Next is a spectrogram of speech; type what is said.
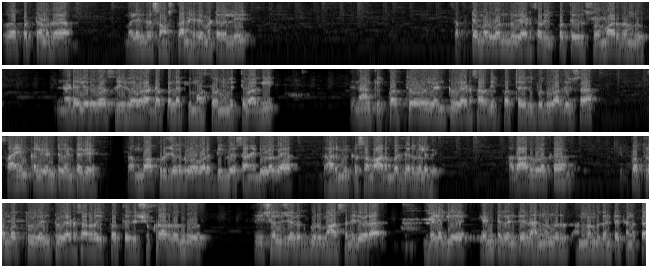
ಪಟ್ಟಣದ ಮಳೇಂದ್ರ ಸಂಸ್ಥಾನ ಹಿರೇಮಠದಲ್ಲಿ ಸೆಪ್ಟೆಂಬರ್ ಒಂದು, ಎರಡ್ ಸಾವಿರದ ಇಪ್ಪತ್ತೈದು ಸೋಮವಾರದಂದು ನಡೆಯಲಿರುವ ಶ್ರೀಗೌರ ಅಡ್ಡಪಲ್ಲಕ್ಕಿ ಮಹೋತ್ಸವ ನಿಮಿತ್ತವಾಗಿ ದಿನಾಂಕ ಇಪ್ಪತ್ತೇಳು, ಎಂಟು, ಎರಡ್ ಸಾವಿರದ ಇಪ್ಪತ್ತೈದು ಬುಧವಾರ ದಿವಸ ಸಾಯಂಕಾಲ ಎಂಟು ಗಂಟೆಗೆ ರಂಭಾಪುರ ಜಗದ್ಗುರು ಅವರ ದಿವ್ಯ ಸಾನ್ನಿಧಿಯೊಳಗ ಧಾರ್ಮಿಕ ಸಮಾರಂಭ ಜರುಗಲಿವೆ. ಅದಾದ ಬಳಿಕ ಇಪ್ಪತ್ತೊಂಬತ್ತು, ಎಂಟು, ಎರಡ್ ಸಾವಿರದ ಇಪ್ಪತ್ತೈದು ಶುಕ್ರವಾರದಂದು ಶ್ರೀಶೈಲ ಜಗದ್ಗುರು ಮಹಾಸನ್ನಿಧಿಯವರ ಬೆಳಗ್ಗೆ ಎಂಟು ಗಂಟೆಯಿಂದ ಹನ್ನೊಂದು ಹನ್ನೊಂದು ಗಂಟೆ ತನಕ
